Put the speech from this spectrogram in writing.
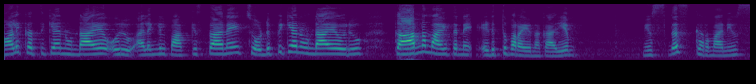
ആളിക്കത്തിക്കാനുണ്ടായ ഒരു അല്ലെങ്കിൽ പാകിസ്ഥാനെ ചൊടിപ്പിക്കാനുണ്ടായ ഒരു കാരണമായി തന്നെ എടുത്തു പറയുന്ന കാര്യം. News desk Karma news.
